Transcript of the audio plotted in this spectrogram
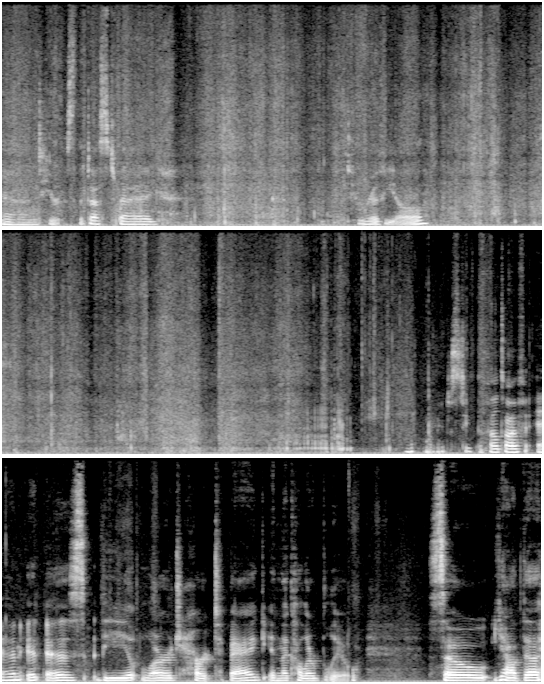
And here is the dust bag to reveal. Let me just take the felt off and it is the large heart bag in the color blue. So yeah, the,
